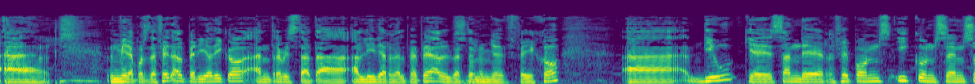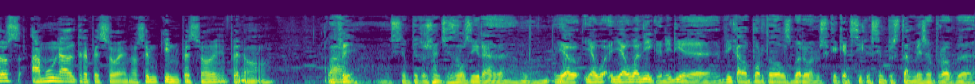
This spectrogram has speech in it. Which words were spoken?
uh, mira, pues de fet, el periòdico ha entrevistat a, al líder del PP, Alberto sí. Núñez Feijó, uh, diu que s'han de refer ponts i consensos amb un altre PSOE. No sé amb quin PSOE, però... Clar, en fi si Pedro Sánchez els agrada. Ja, ja, ja ho va dir, que aniria a picar a la porta dels barons, que aquests sí que sempre estan més a prop de,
